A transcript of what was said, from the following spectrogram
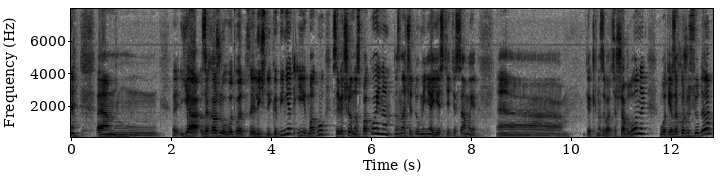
эм, я захожу вот в этот личный кабинет и могу совершенно спокойно, значит, у меня есть эти самые э, как их называются, шаблоны. Вот я захожу сюда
